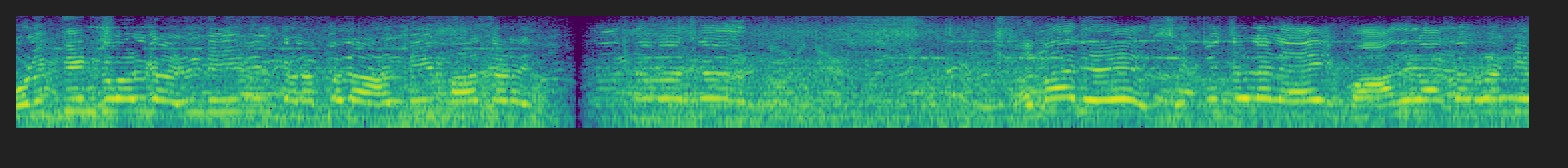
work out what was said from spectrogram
கொளுத்தின் துகள்கள் நீரில் கலப்பதால் நீர் மாசடை அம்மாது சுற்றுச்சூழலை பாதுகாக்க வேண்டிய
